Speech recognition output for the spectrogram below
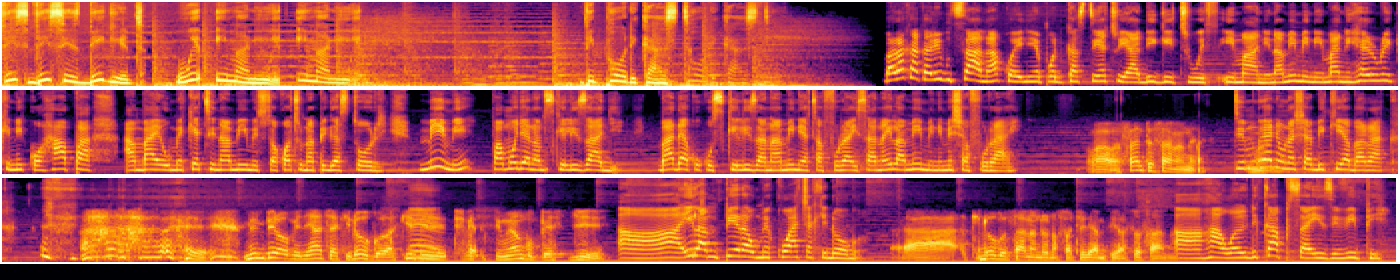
This this is Digit with Imani. Imani. The podcast. Podcast. Baraka, karibu sana kwenye podcast yetu ya Digit with Imani, na mimi ni Imani Henrik, niko hapa ambaye umeketi na mimi, tutakuwa tunapiga stori mimi pamoja na msikilizaji. Baada ya kukusikiliza, naamini atafurahi sana, ila mimi nimeshafurahi. Wow, asante sana. Timu gani unashabikia Baraka? mi mpira umeniacha kidogo lakini Eh. timu- yangu PSG Aa, ila mpira umekuacha kidogo. Aa, kidogo sana ndo nafuatilia mpira sio sana Aha, World Cup sahizi vipi?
